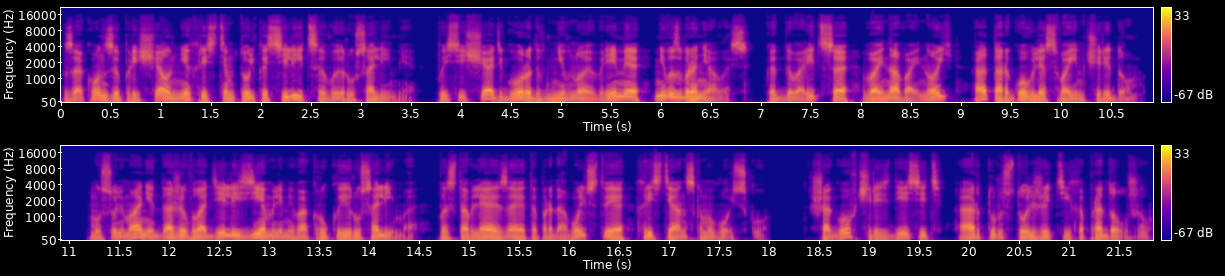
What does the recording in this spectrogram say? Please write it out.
закон запрещал нехристям только селиться в Иерусалиме. Посещать город в дневное время не возбранялось. Как говорится, война войной, а торговля своим чередом. Мусульмане даже владели землями вокруг Иерусалима, поставляя за это продовольствие христианскому войску. Шагов через десять Артур столь же тихо продолжил.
